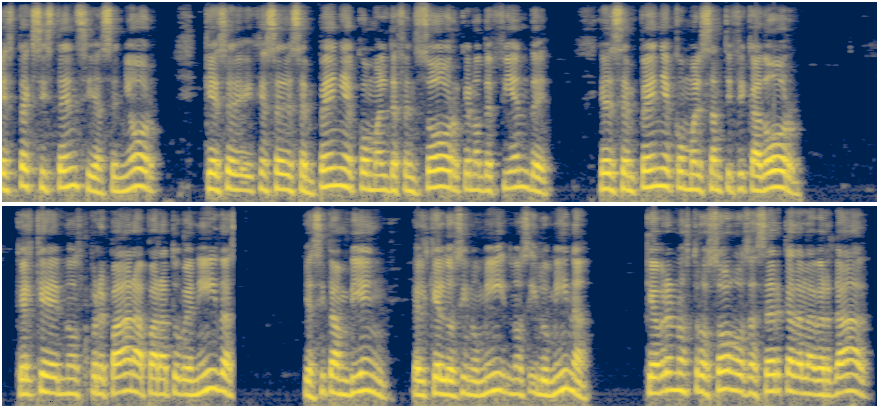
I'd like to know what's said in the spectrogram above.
esta existencia, Señor, que se, que se desempeñe como el defensor que nos defiende, que desempeñe como el santificador, que el que nos prepara para tu venida, y así también el que nos ilumina, que abre nuestros ojos acerca de la verdad,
